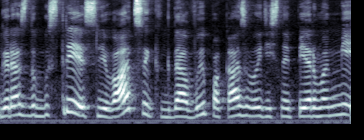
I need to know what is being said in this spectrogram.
гораздо быстрее сливаться, когда вы показываетесь на первом месте.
